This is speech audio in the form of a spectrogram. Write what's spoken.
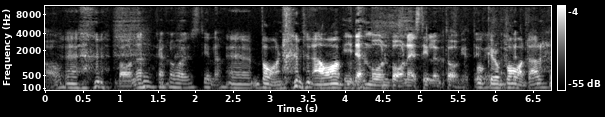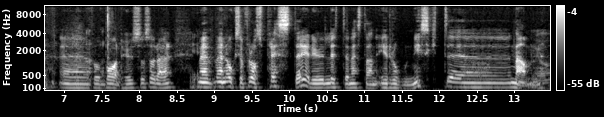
Ja. Barnen kanske har stilla. Eh, barnen, ja. I den mån barn är stilla överhuvudtaget. Åker och badar eh, på badhus och sådär. Ja. Men, men också för oss präster är det ju lite nästan ironiskt eh, namn. Ja,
